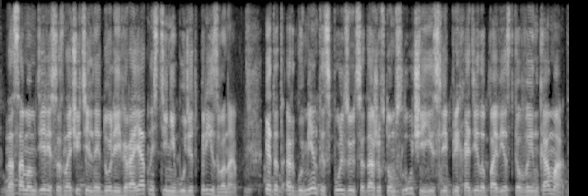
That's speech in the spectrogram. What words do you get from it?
на самом деле со значительной долей вероятности не будет призвано. Этот аргумент используется даже в том случае, если приходила повестка в военкомат.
